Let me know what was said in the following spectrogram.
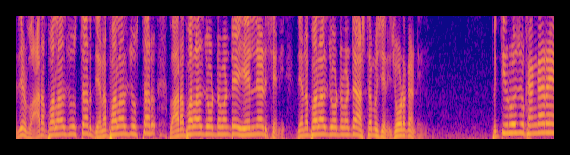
అదే వారఫలాలు చూస్తారు దినఫలాలు చూస్తారు. వారఫలాలు చూడటం అంటే ఏలినాడు శని దినఫలాలు చూడటం అంటే అష్టమ శని. చూడకండి. ప్రతిరోజు కంగారే.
